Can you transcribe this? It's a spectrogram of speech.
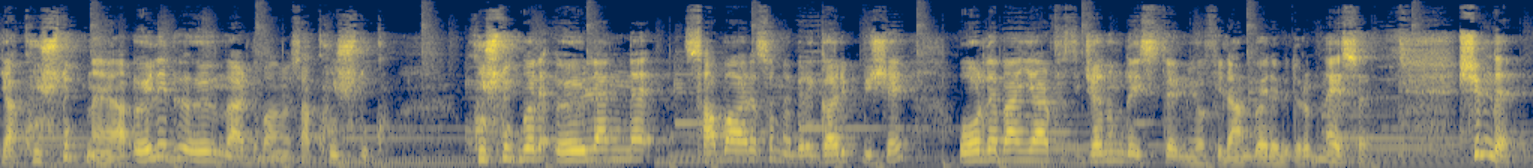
Ya kuşluk ne ya? Öyle bir öğün verdi bana mesela kuşluk. Kuşluk böyle öğlenle sabah arası mı böyle garip bir şey. Orada ben yer fıstığı canım da istemiyor filan böyle bir durum. Neyse. Şimdi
